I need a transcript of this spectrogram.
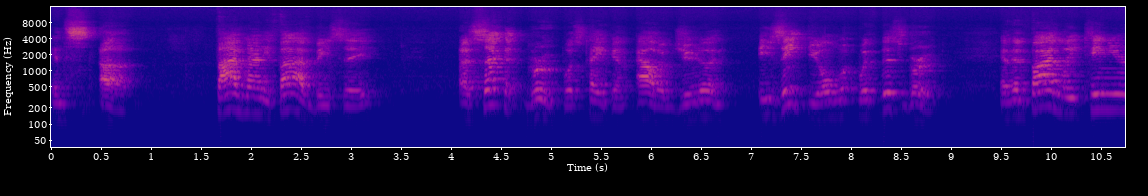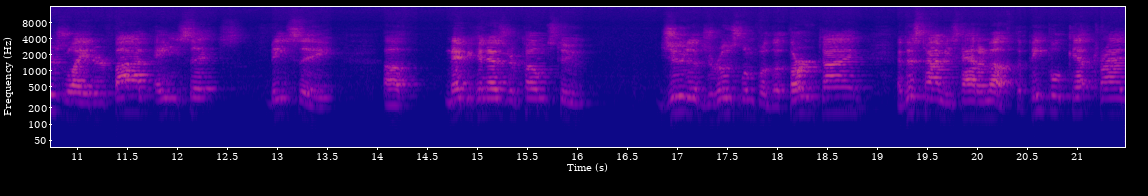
in uh, 595 BC, a second group was taken out of Judah, and Ezekiel went with this group. And then finally, 10 years later, 586 BC, uh, Nebuchadnezzar comes to Judah, Jerusalem for the third time, and this time he's had enough. The people kept trying,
